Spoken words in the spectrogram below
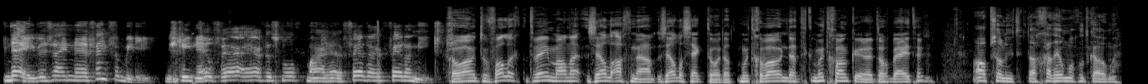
Nee, we zijn uh, geen familie. Misschien heel ver ergens nog, maar uh, verder, verder niet. Gewoon toevallig twee mannen, zelfde achternaam, zelfde sector. Dat moet gewoon, dat moet gewoon kunnen, toch beter? Absoluut, dat gaat helemaal goed komen.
